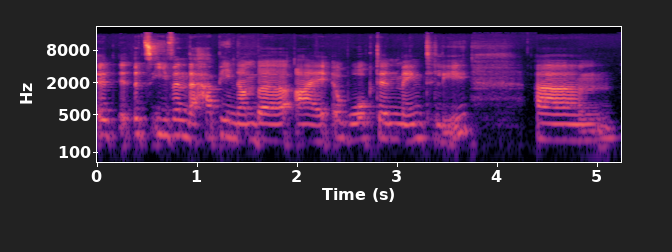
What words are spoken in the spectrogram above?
it's even the happy number I walked in mentally. Um,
